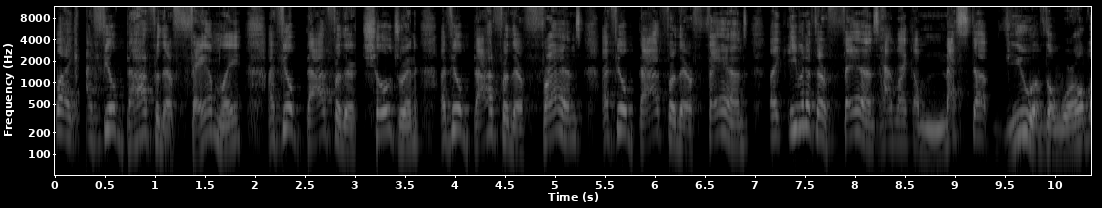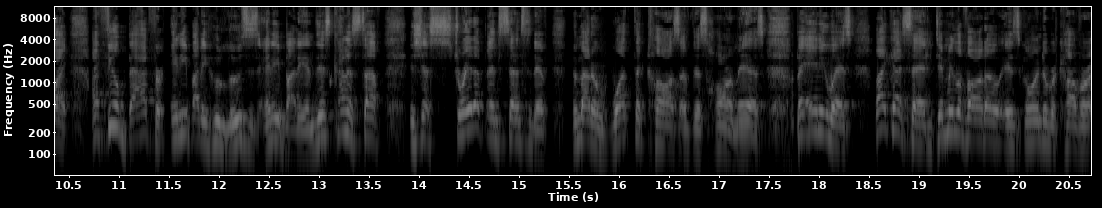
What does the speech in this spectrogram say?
like, I feel bad for their family, I feel bad for their children, I feel bad for their friends, I feel bad for their fans, like, even if their fans had like a messed up view of the world, like, I feel bad for anybody who loses anybody, and this kind of stuff is just straight up insensitive, no matter what the cause of this harm is. But anyways, like I said, Demi Lovato is going to recover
